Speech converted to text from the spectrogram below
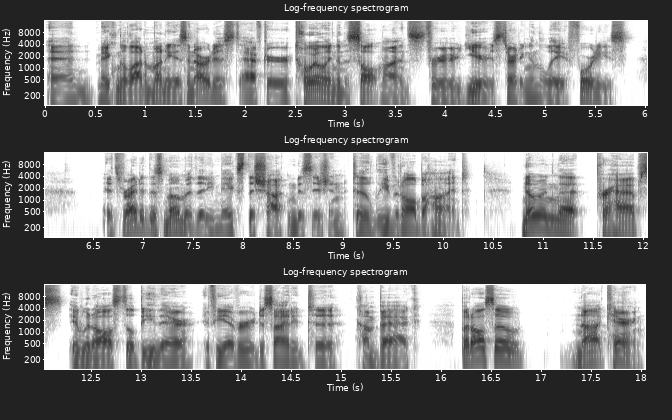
and making a lot of money as an artist after toiling in the salt mines for years, starting in the late 40s. It's right at this moment that he makes the shocking decision to leave it all behind, knowing that perhaps it would all still be there if he ever decided to come back, but also not caring.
